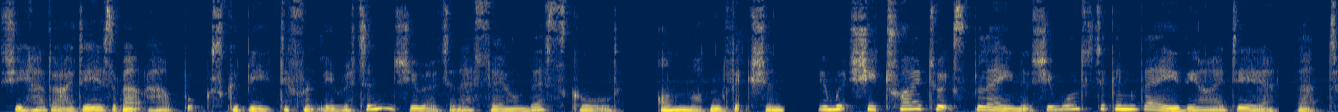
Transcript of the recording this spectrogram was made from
She had ideas about how books could be differently written. She wrote an essay on this called On Modern Fiction, in which she tried to explain that she wanted to convey the idea that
